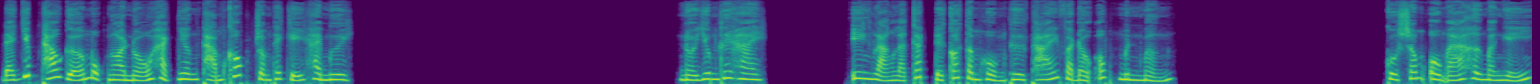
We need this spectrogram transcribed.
đã giúp tháo gỡ một ngòi nổ hạt nhân thảm khốc trong thế kỷ 20. Nội dung thứ hai Yên lặng là cách để có tâm hồn thư thái và đầu óc minh mẫn. Cuộc sống ồn ả hơn bạn nghĩ.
